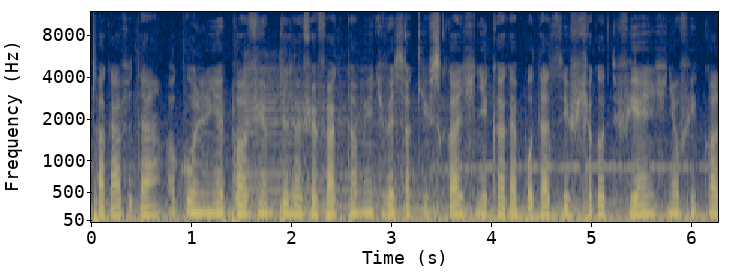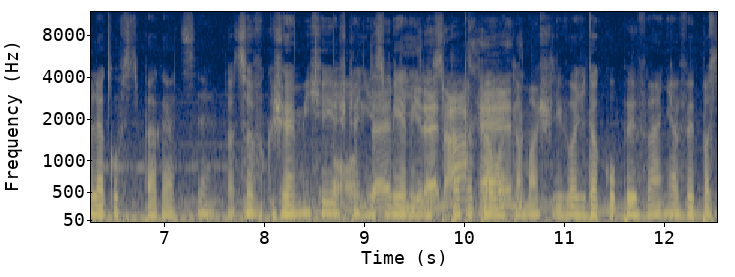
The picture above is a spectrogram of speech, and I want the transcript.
prawda? Ogólnie powiem tyle, że warto mieć wysoki wskaźnik reputacji wśród więźniów i kolegów z pracy. To co w grze mi się jeszcze niezmiernie spodobało to możliwość dokupywania wyposażenia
